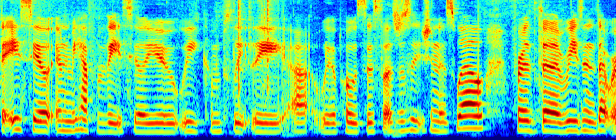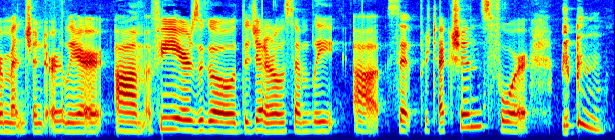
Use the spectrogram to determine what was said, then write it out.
the ACL, in behalf of the ACLU, we completely, uh, we oppose this legislation as well for the reasons that were mentioned earlier. Um, a few years ago, the General Assembly uh, set protections for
